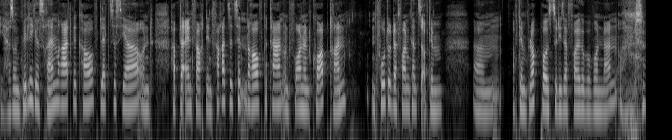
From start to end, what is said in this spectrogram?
ja, so ein billiges Rennrad gekauft letztes Jahr und habe da einfach den Fahrradsitz hinten drauf getan und vorne einen Korb dran. Ein Foto davon kannst du auf dem ähm, auf dem Blogpost zu dieser Folge bewundern. Und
